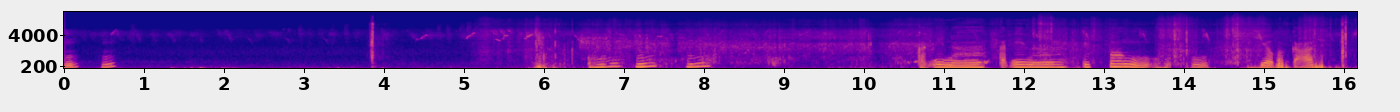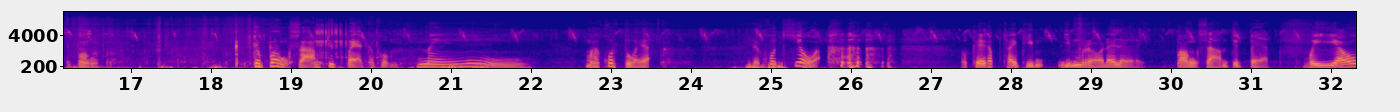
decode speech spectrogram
หืมหืมหืมหืมหืมกัดนี่นะ กัดนี่นะไอ้ป้องเขี้ยวประกาศไอ้ป้องเจ้าป้องสามจุดแปดครับผมนี่หมาโคตรสวยอะแต่โคตรเขี้ยวอะโอเคครับใช้พิมพ์ยิ้มรอได้เลย ป้อง 3.8 เฟี้ยว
